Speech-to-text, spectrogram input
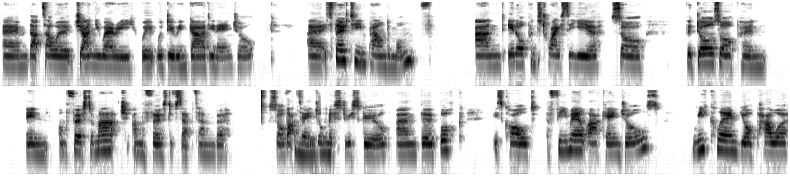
Um, that's our January. We're, we're doing Guardian Angel. Uh, it's thirteen pound a month, and it opens twice a year. So the doors open in on the first of March and the first of September. So that's Angel Mystery School, and the book is called The Female Archangels Reclaim Your Power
